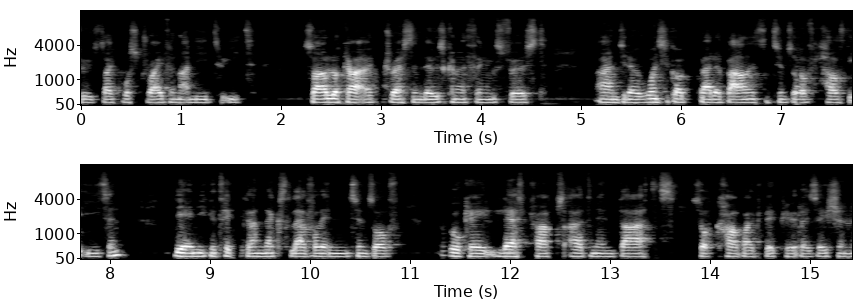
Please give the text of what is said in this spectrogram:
foods? Like, what's driving that need to eat? So I look at addressing those kind of things first. And you know, once you've got better balance in terms of healthy eating, then you can take that next level in terms of okay, less perhaps adding in that sort of carbohydrate periodization.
